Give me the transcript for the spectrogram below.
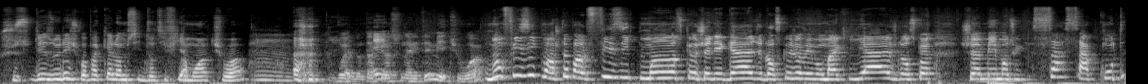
je suis désolée, je vois pas quel homme s'identifie à moi, tu vois. Mhm. Ouais, dans ta Et- personnalité, mais tu vois, Non, physiquement, je te parle physiquement, ce que je dégage, lorsque je mets mon maquillage, lorsque je mets mon truc. Ça, ça compte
